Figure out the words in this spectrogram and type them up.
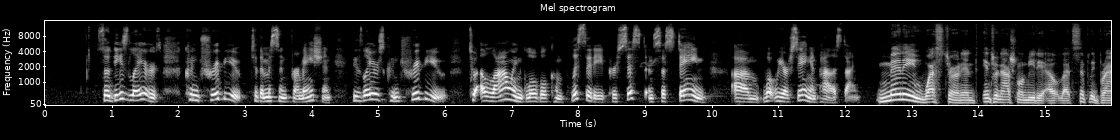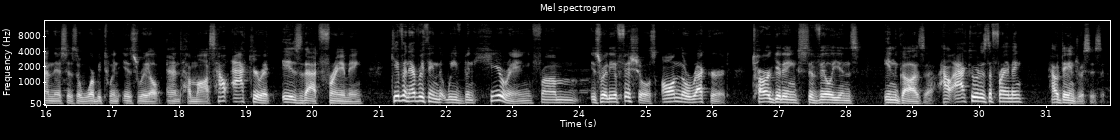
So these layers contribute to the misinformation. These layers contribute to allowing global complicity persist and sustain um, what we are seeing in Palestine. Many Western and international media outlets simply brand this as a war between Israel and Hamas. How accurate is that framing? given everything that we've been hearing from Israeli officials on the record targeting civilians in Gaza? How accurate is the framing? How dangerous is it?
